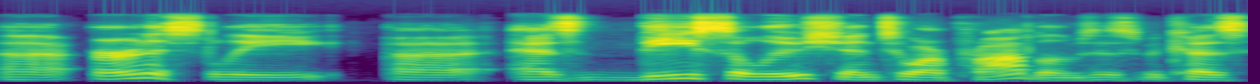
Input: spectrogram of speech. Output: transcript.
uh, earnestly uh, as the solution to our problems is because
